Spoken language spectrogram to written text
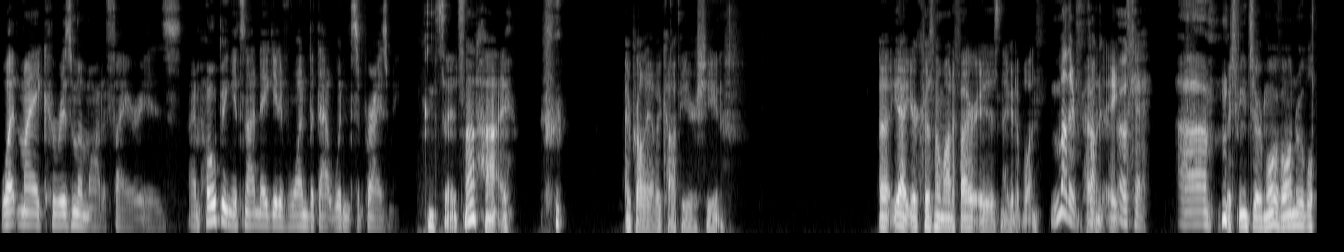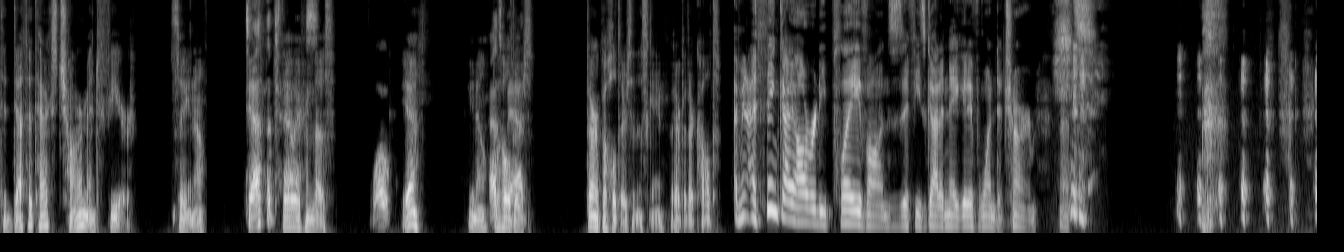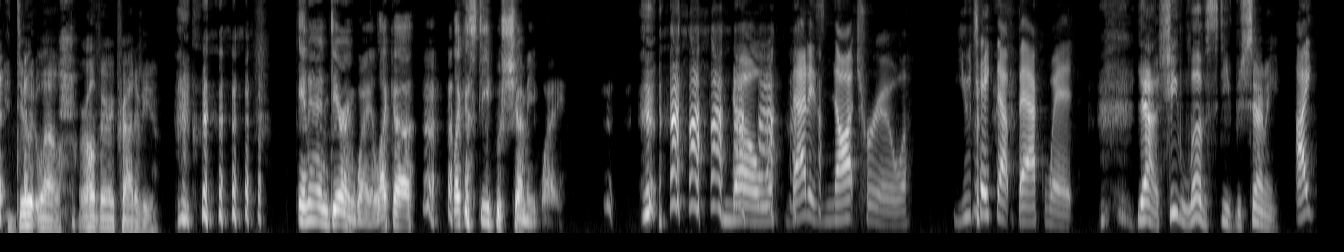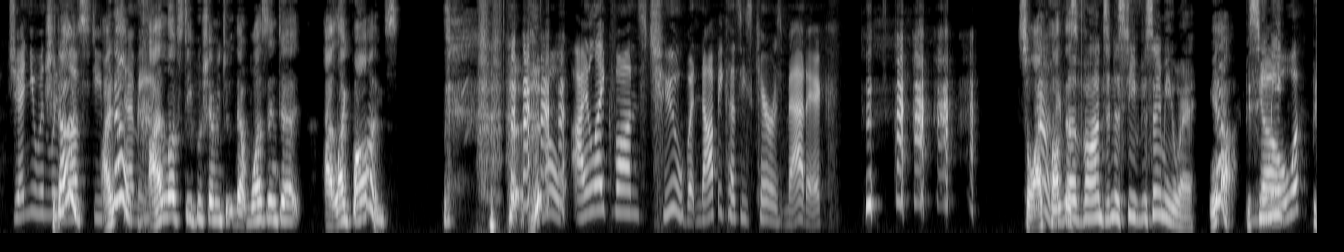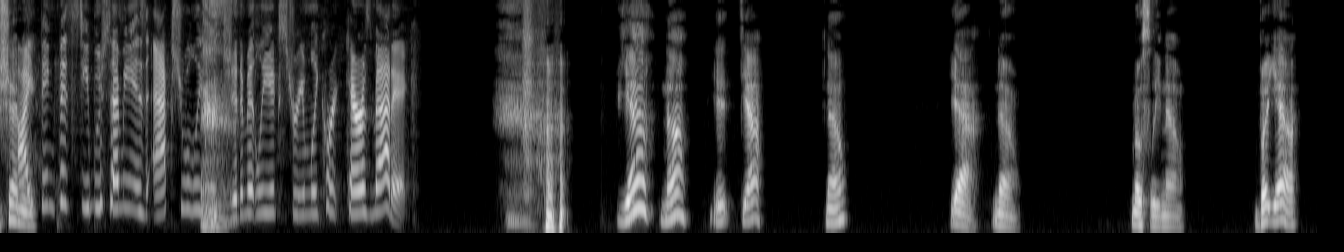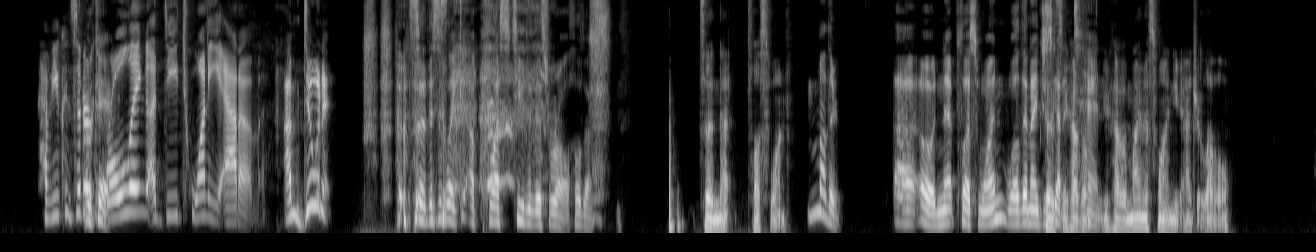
what my charisma modifier is. I'm hoping it's not negative one, but that wouldn't surprise me. I can say it's not high. I probably have a copy of your sheet. Uh, yeah, your charisma modifier is negative one, Motherfucker. eight. Okay. Um, which means you're more vulnerable to death attacks, charm, and fear. So you know, Death attacks. stay away from those. Whoa. Yeah, you know, That's beholders. There aren't beholders in this game, whatever they're called. I mean, I think I already play Vaughn's as if he's got a negative one to charm. That's, You do it well. We're all very proud of you. In an endearing way, like a like a Steve Buscemi way. No, that is not true. You take that back, Wit. Yeah, she loves Steve Buscemi. I genuinely She love does. Steve I know. Buscemi. I love Steve Buscemi too. That wasn't a. I like Bonds. no, I like Vaughn's too, but not because he's charismatic. So I no, caught this. love Vaughn's in a Steve Buscemi way. yeah. Buscemi? No, Buscemi. I think that Steve Buscemi is actually legitimately extremely char- charismatic. Yeah, no. It, yeah. No. Yeah, no. Mostly no. But yeah, Have you considered Okay. rolling a d20, Adam? I'm doing it. so this is like a plus two to this roll. Hold on. it's a net plus one. Mother. Uh, oh, net plus one? Well, then I just got you a have 10. a you have a minus one. You add your level.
